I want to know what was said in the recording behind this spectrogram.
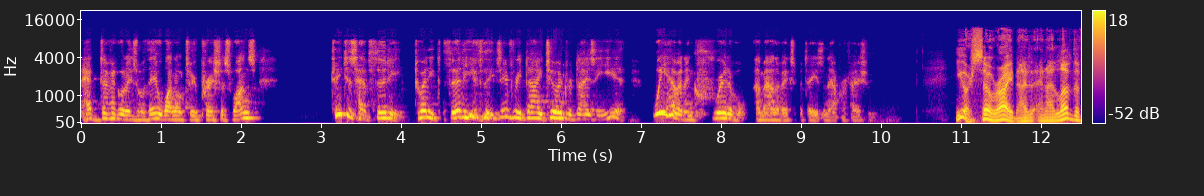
had difficulties with their one or two precious ones. Teachers have 30, 20 to 30 of these every day, 200 days a year we have an incredible amount of expertise in our profession. You are so right, and I, and I love the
